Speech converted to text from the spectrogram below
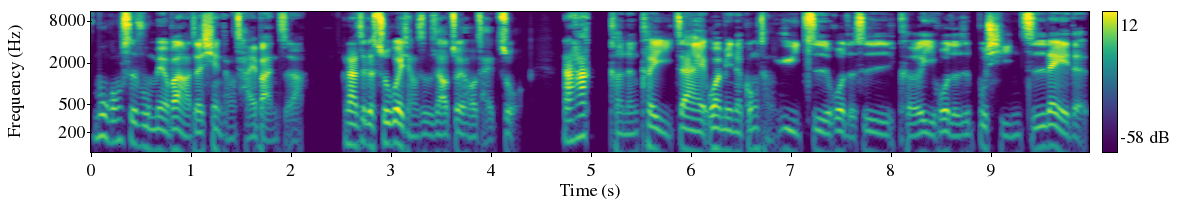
木工师傅没有办法在现场踩板子啦，那这个书柜墙是不是要最后才做？那他可能可以在外面的工厂预制，或者是可以，或者是不行之类的。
